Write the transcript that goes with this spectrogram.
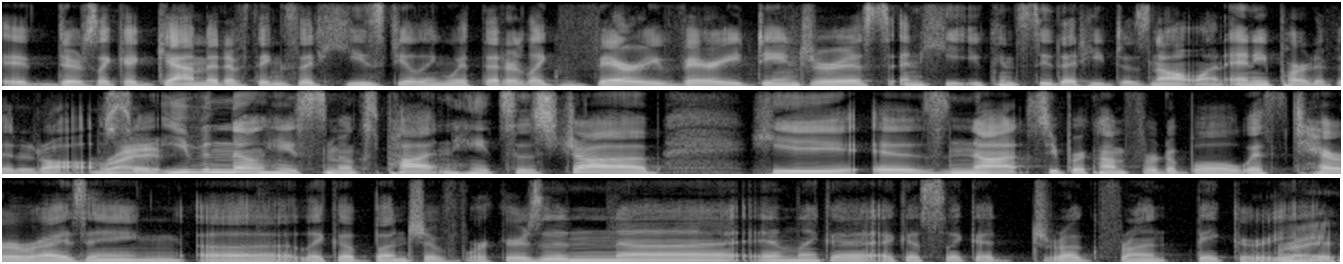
it, there's like a gamut of things that he's dealing with that are like very very dangerous and he you can see that he does not want any part of it at all Right. so even though he smokes pot and hates his job he is not super comfortable with terrorizing uh, like a bunch of workers in uh, in like a I guess like a drug front bakery Right.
